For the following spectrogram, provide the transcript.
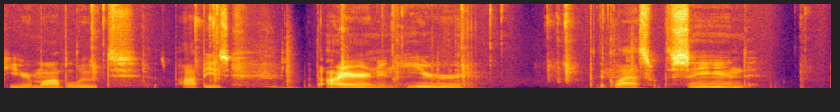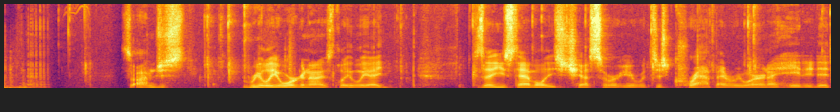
here, mob loot, those poppies. Put the iron in here put the glass with the sand. So I'm just really organized lately. I because I used to have all these chests over here with just crap everywhere and I hated it.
